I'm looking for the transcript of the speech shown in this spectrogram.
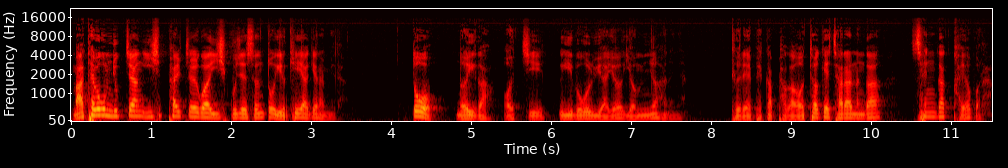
마태복음 6장 28절과 29절에서는 또 이렇게 이야기를 합니다. 또 너희가 어찌 의복을 위하여 염려하느냐. 들의 백합화가 어떻게 자라는가 생각하여 보라.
